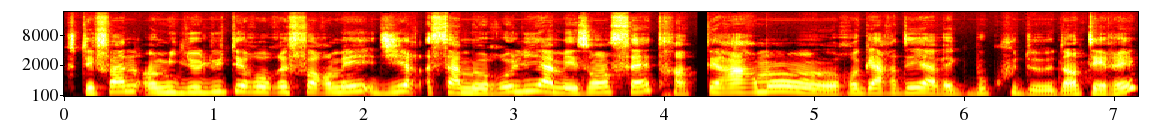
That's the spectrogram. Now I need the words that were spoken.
Stéphane, en milieu luthéro-réformé, dire ça me relie à mes ancêtres, t'es rarement euh, regardé avec beaucoup d'intérêt.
